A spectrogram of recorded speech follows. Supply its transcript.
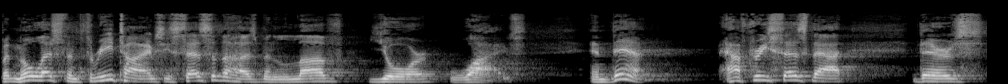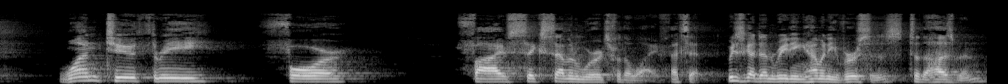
But no less than three times he says to the husband, love your wives. And then, after he says that, there's one, two, three, four, five, six, seven words for the wife. That's it. We just got done reading how many verses to the husband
